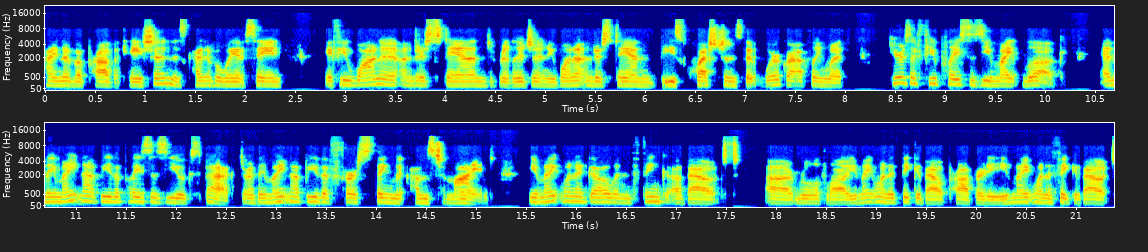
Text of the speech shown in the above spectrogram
kind of a provocation, as kind of a way of saying, if you want to understand religion, you want to understand these questions that we're grappling with. Here's a few places you might look, and they might not be the places you expect, or they might not be the first thing that comes to mind you might want to go and think about uh, rule of law. You might want to think about property. You might want to think about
